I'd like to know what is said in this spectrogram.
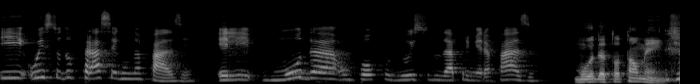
E o estudo para a segunda fase, ele muda um pouco do estudo da primeira fase? Muda totalmente.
